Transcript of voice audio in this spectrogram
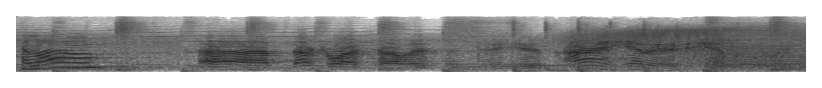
Hello? Uh, Dr. Watts, I'll listen to you. I hit a Hemingway.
